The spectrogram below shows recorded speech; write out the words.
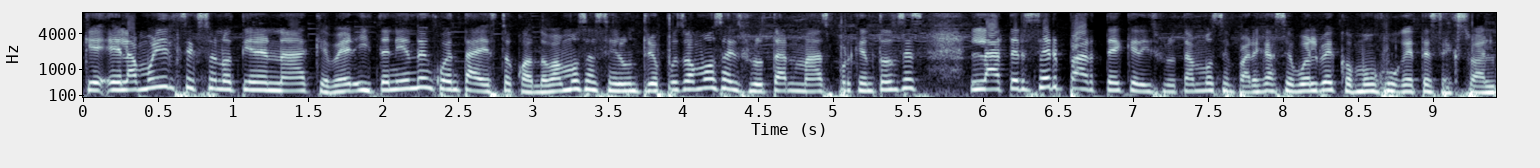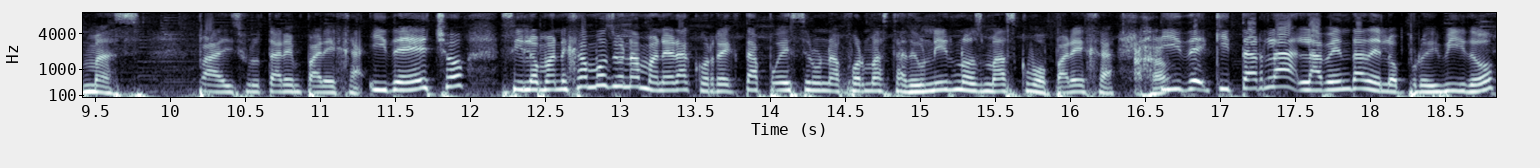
que el amor y el sexo no tienen nada que ver y teniendo en cuenta esto, cuando vamos a hacer un trío, pues vamos a disfrutar más porque entonces la tercer parte que disfrutamos en pareja se vuelve como un juguete sexual más para disfrutar en pareja. Y de hecho, si lo manejamos de una manera correcta, puede ser una forma hasta de unirnos más como pareja Ajá. y de quitar la, la venda de lo prohibido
